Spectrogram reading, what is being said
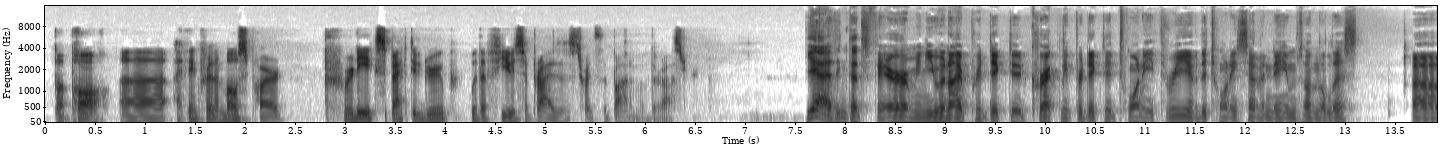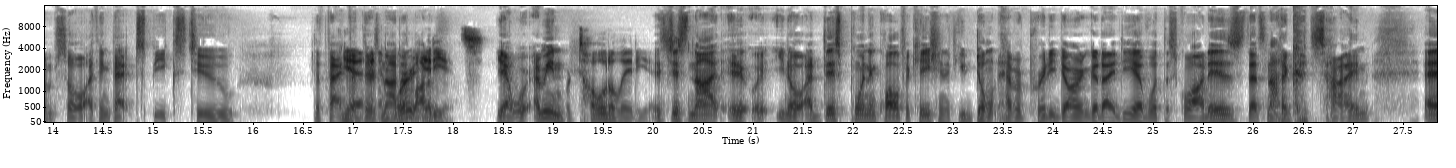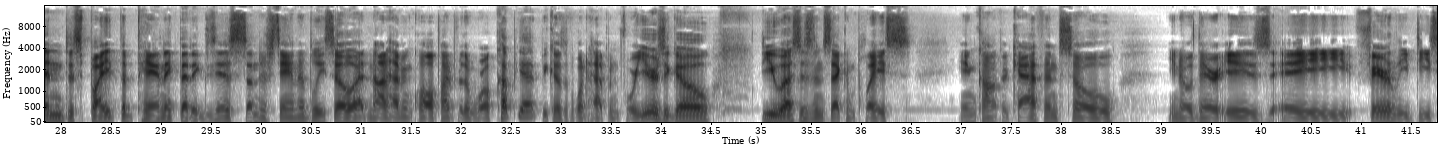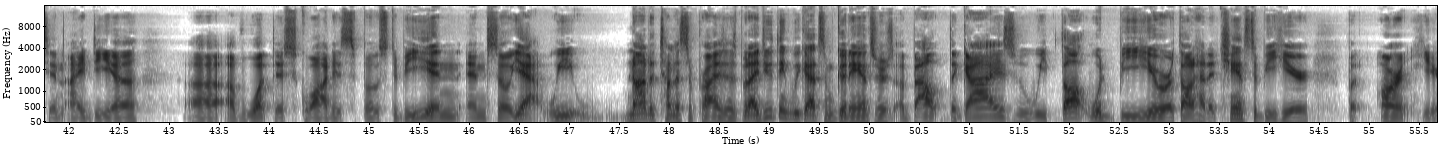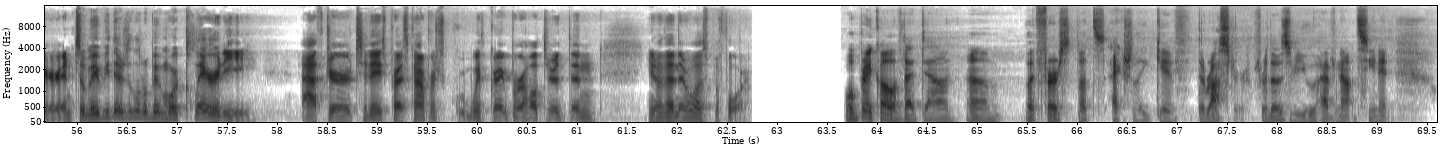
but Paul, uh, I think for the most part, pretty expected group with a few surprises towards the bottom of the roster. Yeah, I think that's fair. I mean, you and I predicted correctly predicted 23 of the 27 names on the list. Um, so I think that speaks to the fact yeah, that there's not we're a lot of idiots. Of, yeah, we're. I mean, We're total idiots. it's just not. It, you know, at this point in qualification, if you don't have a pretty darn good idea of what the squad is, that's not a good sign. And despite the panic that exists, understandably so, at not having qualified for the World Cup yet because of what happened four years ago, the U.S. is in second place in CONCACAF. And so, you know, there is a fairly decent idea uh, of what this squad is supposed to be. And, and so, yeah, we, not a ton of surprises, but I do think we got some good answers about the guys who we thought would be here or thought had a chance to be here but aren't here. And so maybe there's a little bit more clarity after today's press conference with Greg Berhalter than you know than there was before. We'll break all of that down. Um, but first, let's actually give the roster for those of you who have not seen it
